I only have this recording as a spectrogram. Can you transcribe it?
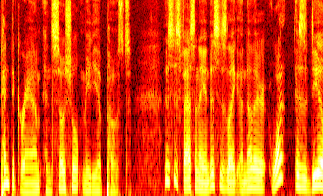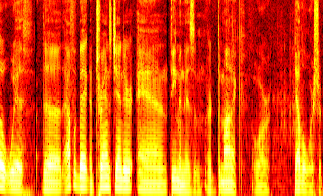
pentagram in social media posts. This is fascinating. This is like another. What is the deal with the alphabet, transgender, and demonism, or demonic, or devil worship?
